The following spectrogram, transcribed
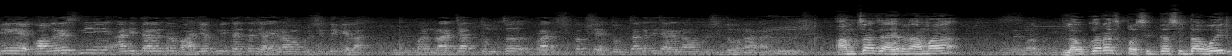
ते काँग्रेसनी आणि त्यानंतर भाजपनी त्यांचा जाहीरनामा प्रसिद्ध केला. पण राज्यात तुमचं प्रादेशिक पक्ष आहे तुमचा कधी जाहीरनामा प्रसिद्ध होणार आहे आमचा जाहीरनामा लवकरच प्रसिद्ध सुद्धा होईल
